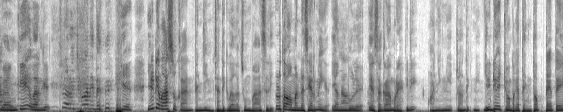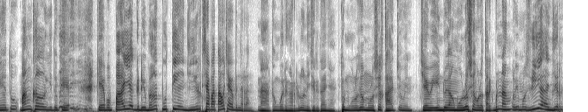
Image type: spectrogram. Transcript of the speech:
Bangke bangke. Lu lucu banget itu. Iya, jadi dia masuk kan, anjing cantik banget, sumpah asli. Lu tau Amanda Serni gak? Yang bule Instagramer ya. Jadi anjing nih cantik nih. Jadi dia cuma pakai tank top, tetenya tuh mangkel gitu kayak kayak pepaya gede banget putih anjir. Siapa tahu cewek beneran. Nah, tunggu gua dengar dulu nih ceritanya. Itu mulusnya mulusnya kacau men. Cewek Indo yang mulus yang udah tarik benang lebih mulus dia anjir.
